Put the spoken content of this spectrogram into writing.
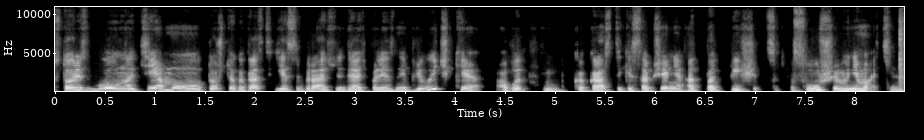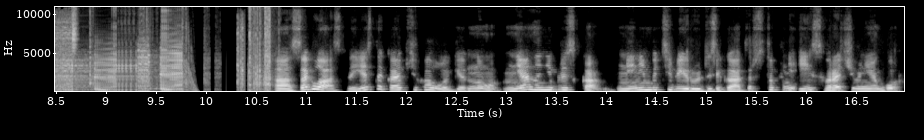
Сторис был на тему то, что как раз-таки я собираюсь внедрять полезные привычки, а вот как раз-таки сообщение от подписчицы. Слушаем внимательно. А, согласна, есть такая психология, но мне она не близка. Мне не мотивирует достигаторство и сворачивание гор.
